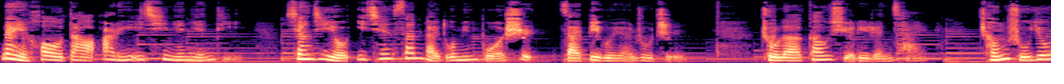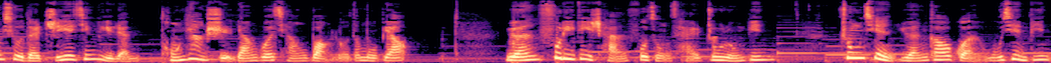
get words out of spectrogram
那以后到二零一七年年底，相继有一千三百多名博士在碧桂园入职。除了高学历人才，成熟优秀的职业经理人同样是杨国强网罗的目标。原富力地产副总裁朱荣斌。中建原高管吴建斌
